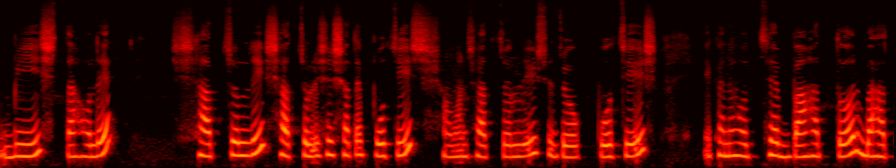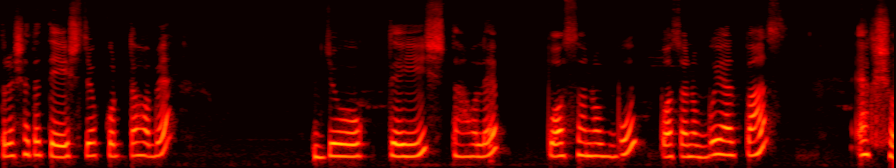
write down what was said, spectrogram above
বিশ তাহলে সাতচল্লিশ। সাতচল্লিশের সাথে পঁচিশ সমান সাতচল্লিশ যোগ পঁচিশ। এখানে হচ্ছে বাহাত্তর। বাহাত্তরের সাথে তেইশ যোগ করতে হবে। যোগ তেইশ তাহলে পঁচানব্বই। পঁচানব্বই আর পাঁচ একশো।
